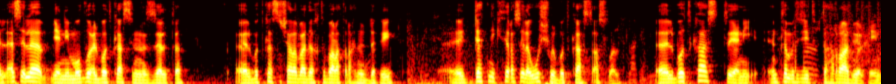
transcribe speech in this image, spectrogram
الأسئلة يعني موضوع البودكاست اللي نزلته آه، البودكاست إن شاء الله بعد الاختبارات راح نبدأ فيه. آه، جاتني كثير أسئلة وش هو البودكاست أصلا؟ البودكاست يعني أنت لما تجي تفتح الراديو الحين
